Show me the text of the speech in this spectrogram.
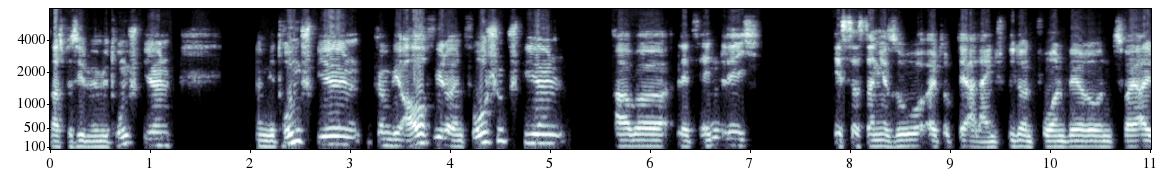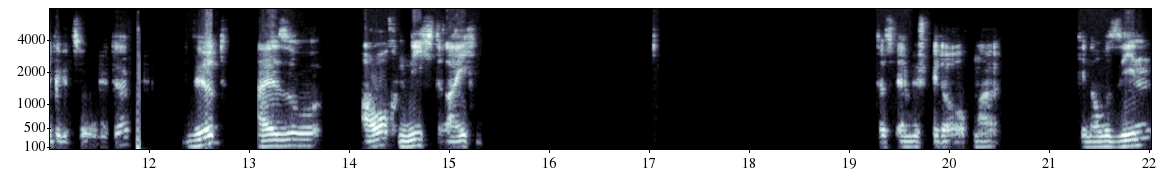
Was passiert, wenn wir Drum spielen? Wenn wir Drum spielen, können wir auch wieder einen Vorschub spielen, aber letztendlich ist das dann ja so, als ob der Alleinspieler in Vorn wäre und zwei Alte gezogen hätte. Wird also auch nicht reichen. Das werden wir später auch mal genau sehen.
